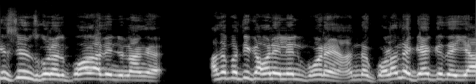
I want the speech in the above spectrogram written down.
கிறிஸ்டின் ஸ்கூல் அது போகாதேன்னு சொன்னாங்க. அதை பற்றி கவலை இல்லைன்னு போனேன். அந்த குழந்தை கேட்குது ஐயா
